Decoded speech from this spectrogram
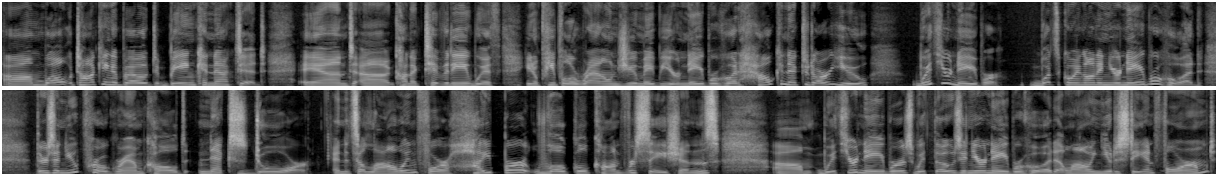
Um, well, talking about being connected and uh, connectivity with you know people around around you, maybe your neighborhood. How connected are you with your neighbor? What's going on in your neighborhood? There's a new program called Nextdoor and it's allowing for hyper local conversations um, with your neighbors, with those in your neighborhood, allowing you to stay informed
